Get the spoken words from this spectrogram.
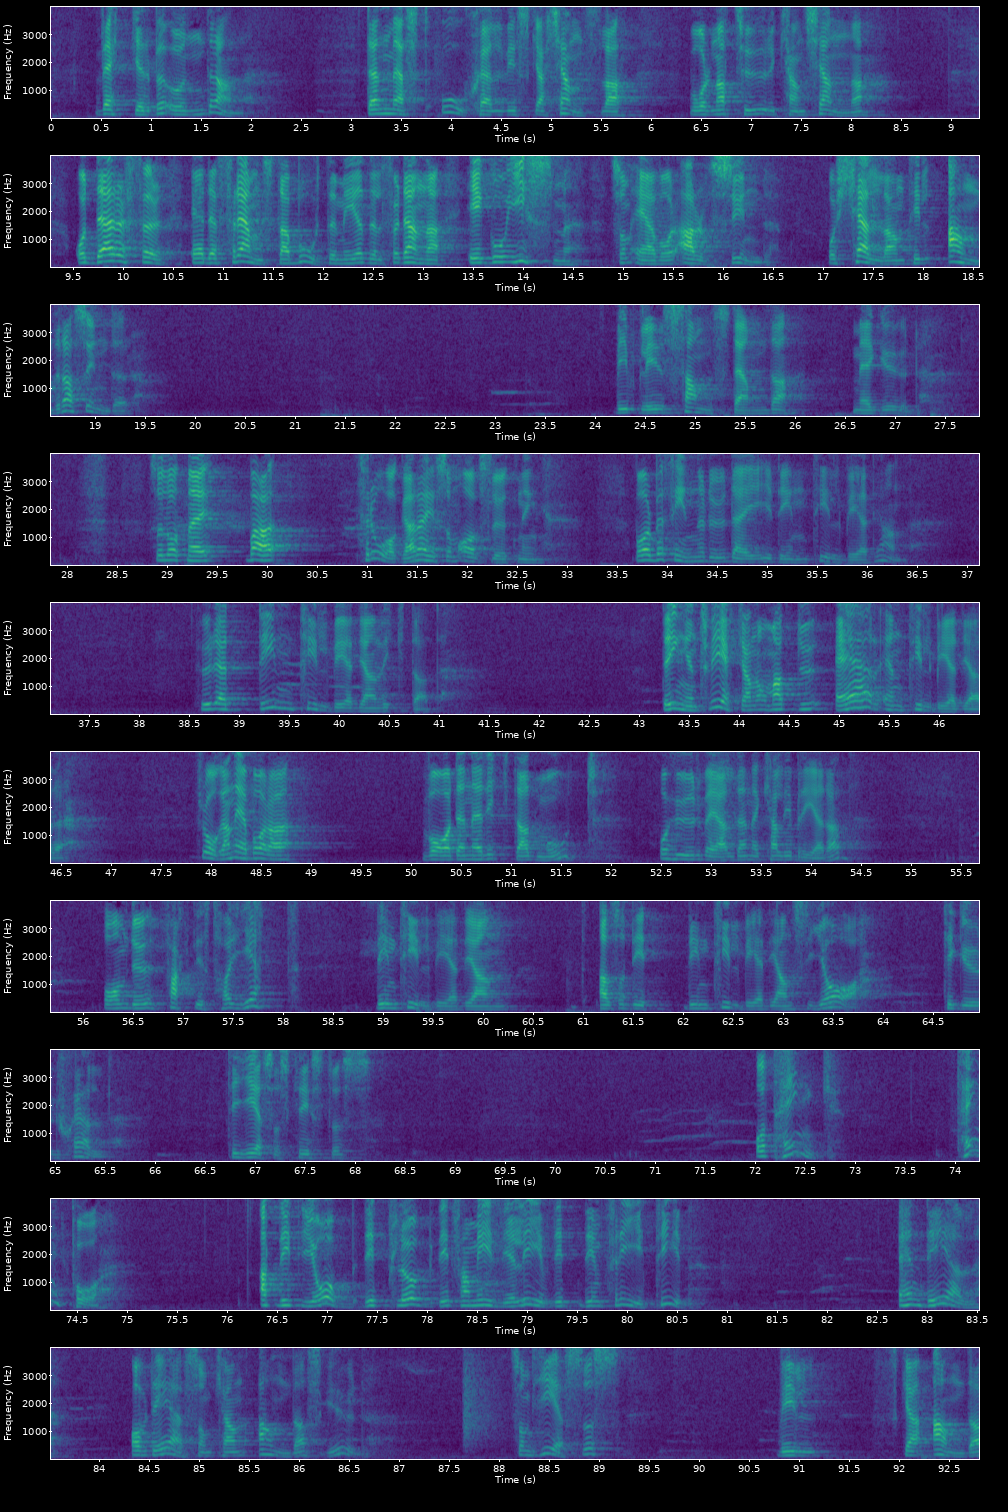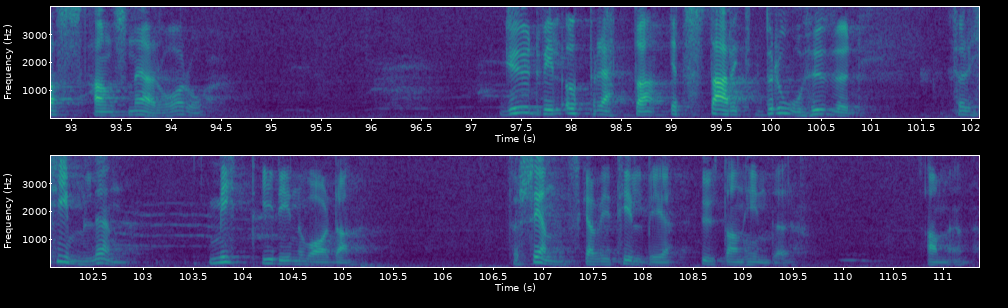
väcker beundran. Den mest osjälviska känsla vår natur kan känna och därför är det främsta botemedel för denna egoism som är vår arvsynd och källan till andra synder. Vi blir samstämda med Gud. Så låt mig bara fråga dig som avslutning. Var befinner du dig i din tillbedjan? Hur är din tillbedjan riktad? Det är ingen tvekan om att du är en tillbedjare. Frågan är bara vad den är riktad mot och hur väl den är kalibrerad. Och om du faktiskt har gett din tillbedjan, alltså ditt din tillbedjans ja till Gud själv, till Jesus Kristus. Och tänk, tänk på att ditt jobb, ditt plugg, ditt familjeliv, ditt, din fritid är en del av det som kan andas Gud. Som Jesus vill ska andas hans närvaro. Gud vill upprätta ett starkt brohuvud för himlen mitt i din vardag. För sen ska vi tillbe utan hinder. Amen.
